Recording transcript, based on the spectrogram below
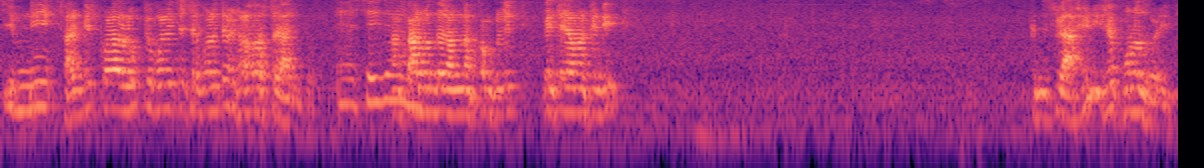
চিমনি সার্ভিস করার লোকটা বলেছে সে বলেছে আমি সাড়ে দশটায় আসব। হ্যাঁ সেই জন্য। তার মধ্যে রান্না কমপ্লিট এটাই আমার ক্রেডিট কিন্তু তুই আসেনি সে ফোনও ধরেনি।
